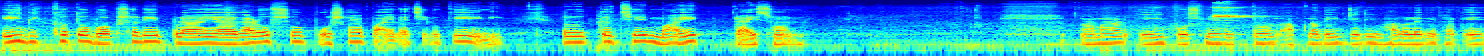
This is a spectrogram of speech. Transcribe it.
এই বিখ্যাত বক্সারে প্রায় এগারোশো পোষা পায়রা ছিল। কে ইনি? হচ্ছে মাইক টাইসন। আমার এই প্রশ্নের উত্তর আপনাদের যদি ভালো লেগে থাকে,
